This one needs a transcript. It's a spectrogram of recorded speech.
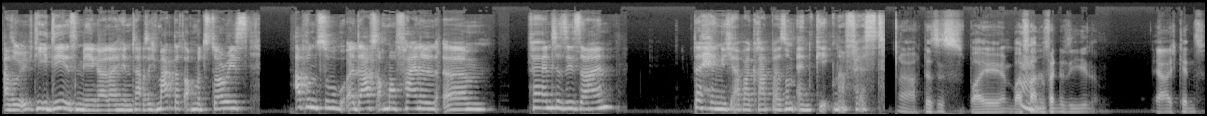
also die Idee ist mega dahinter. Also ich mag das auch mit Stories. Ab und zu äh, darf es auch mal Final ähm, Fantasy sein. Da hänge ich aber gerade bei so einem Endgegner fest. Ja, das ist bei, bei hm. Final Fantasy. Ja, ich kenn's.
